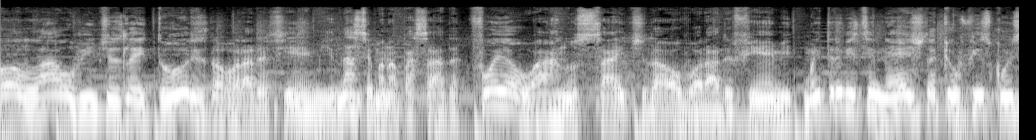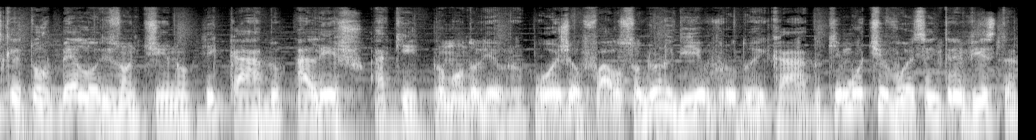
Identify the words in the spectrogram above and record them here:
Olá, ouvintes leitores da Alvorada FM. Na semana passada, foi ao ar no site da Alvorada FM uma entrevista inédita que eu fiz com o escritor belo-horizontino Ricardo Aleixo, aqui pro Mundo Livro. Hoje eu falo sobre o livro do Ricardo que motivou essa entrevista,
